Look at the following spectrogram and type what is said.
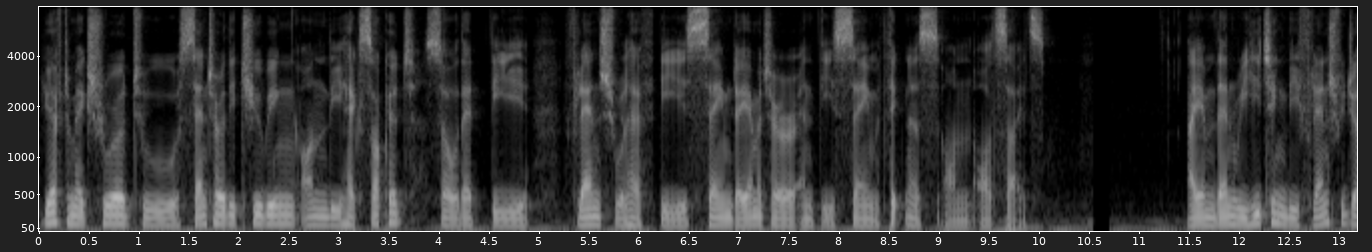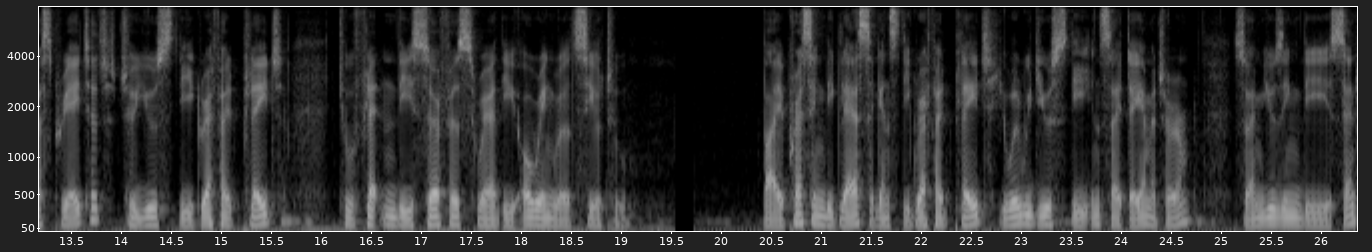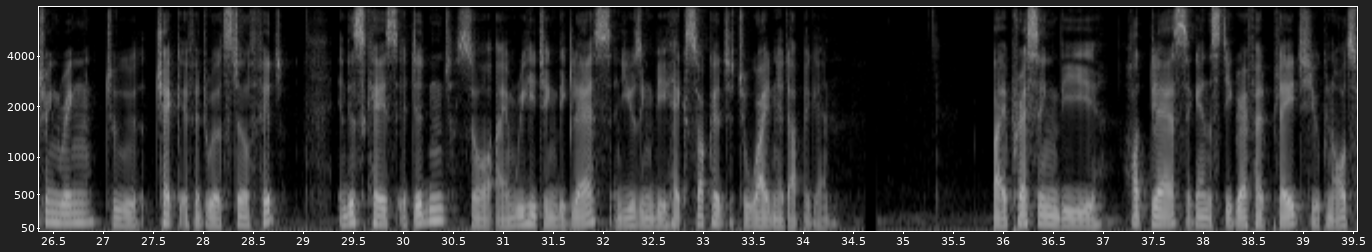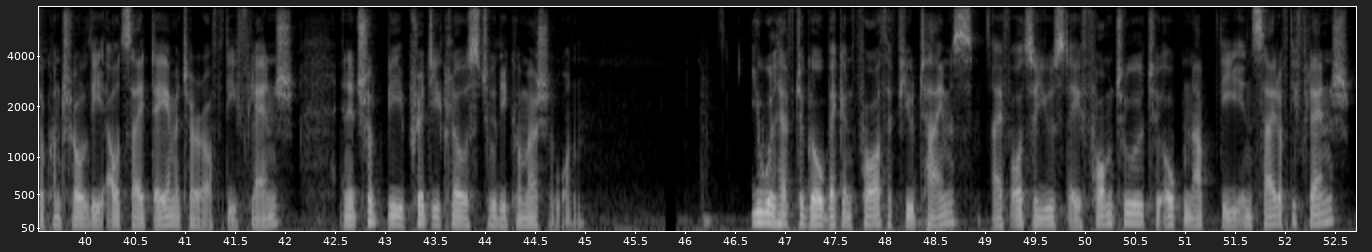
You have to make sure to center the tubing on the hex socket so that the flange will have the same diameter and the same thickness on all sides. I am then reheating the flange we just created to use the graphite plate to flatten the surface where the O-ring will seal to. By pressing the glass against the graphite plate, you will reduce the inside diameter. So I'm using the centering ring to check if it will still fit. In this case it didn't, so I'm reheating the glass and using the hex socket to widen it up again. By pressing the hot glass against the graphite plate, you can also control the outside diameter of the flange, and it should be pretty close to the commercial one. You will have to go back and forth a few times. I've also used a form tool to open up the inside of the flange,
